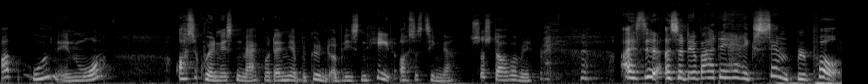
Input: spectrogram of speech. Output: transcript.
op uden en mor. Og så kunne jeg næsten mærke, hvordan jeg begyndte at blive sådan helt, og så tænkte jeg, så stopper vi. altså, altså det er bare det her eksempel på,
